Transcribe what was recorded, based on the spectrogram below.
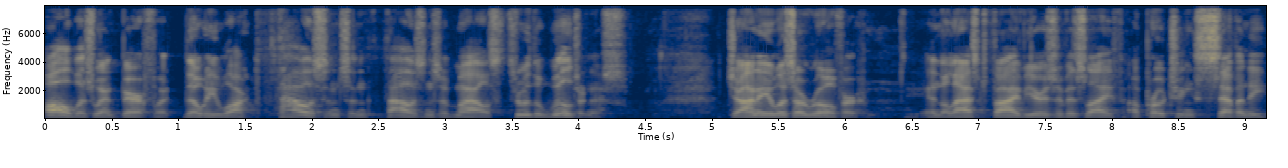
always went barefoot, though he walked thousands and thousands of miles through the wilderness. Johnny was a rover. In the last five years of his life, approaching 70,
